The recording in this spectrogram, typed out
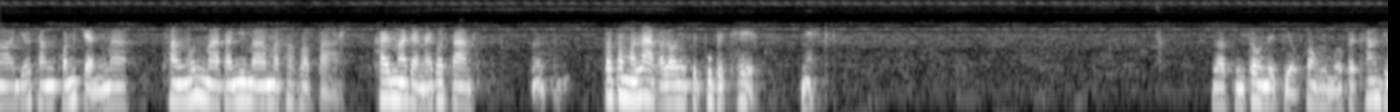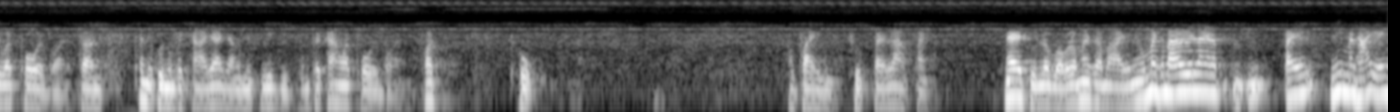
มา เดี๋ยวทางขอนแก่นมา ทางนู้นมาทางนี้มา มาทอดป่า ใครมาจากไหนก็ตาม ก็ต้องมาลากเอาเราเป็นผู้ไปเทศเนี่ย เราถึงต้องในเกี่ยวข้องเสมอไปข้างที่วัดโพบ่อยตอนท่านคุณอุปชายายังมีชีวิตอยู่ผมไปข้างวัดโพบ่อยเพราะถูก เอาไปนี่ฉุดไปลากไปแม่สุดเราบอกเราไม่สบายอย่างนี้ไม่สบายไม่เป็นไรไปนี่มันหายเอง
